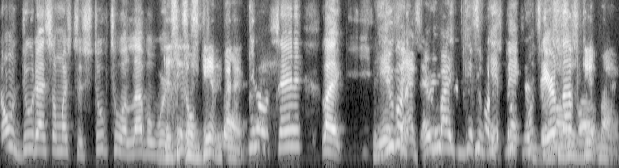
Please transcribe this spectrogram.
don't do that so much to stoop to a level where this you is don't. get back. You know what I'm saying? Like Yeah, you gonna. Everybody get some get back. stoop to once their in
